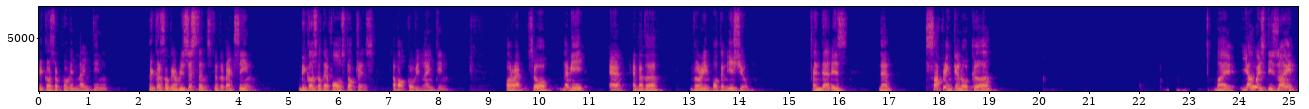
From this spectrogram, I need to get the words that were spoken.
because of COVID 19, because of their resistance to the vaccine, because of their false doctrines about COVID 19. All right, so let me add another very important issue, and that is that suffering can occur by Yahweh's design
